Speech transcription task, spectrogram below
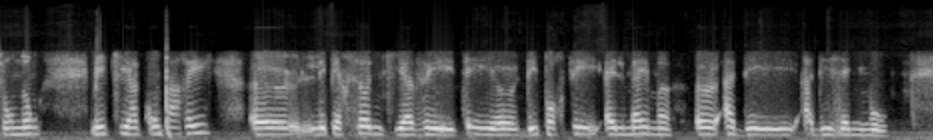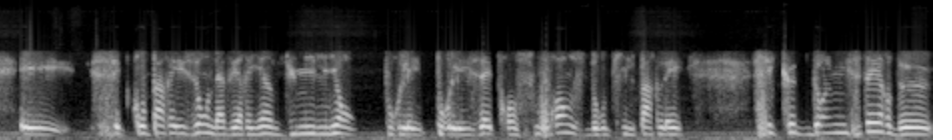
son nom, mais qui a comparé les personnes qui avaient été déportées elles-mêmes à, des, à des animaux. Et cette comparaison n'avait rien d'humiliant pour les, pour les êtres en souffrance dont il parlait. C'est que dans le mystère de,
